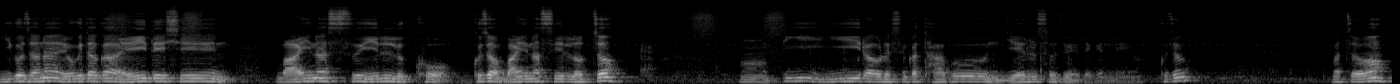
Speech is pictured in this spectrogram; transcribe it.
이거잖아요. 여기다가 a 대신 마이너스 1 넣고 그죠? 마이너스 1 넣었죠? 어, b2라고 그랬으니까 답은 얘를 써줘야 되겠네요. 그죠? 맞죠?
